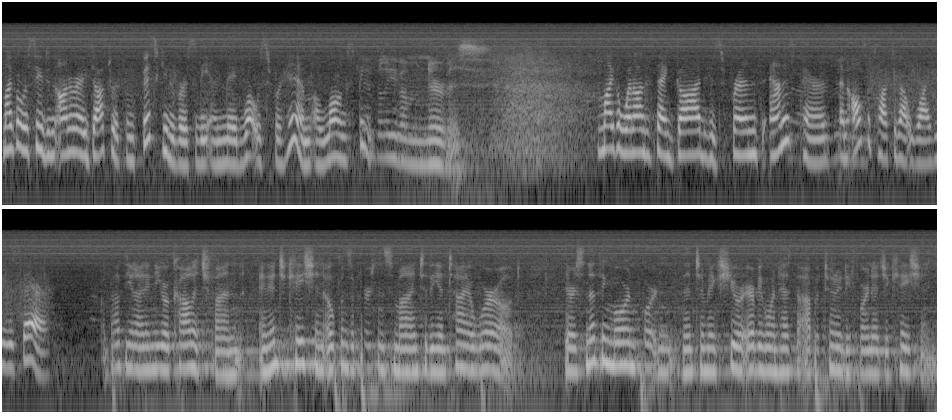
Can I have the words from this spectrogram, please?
Michael received an honorary doctorate from Fisk University and made what was for him a long speech. I believe I'm nervous. Michael went on to thank God, his friends, and his parents, and also talked about why he was there. About the United Negro College Fund, an education opens a person's mind to the entire world. There is nothing more important than to make sure everyone has the opportunity for an education.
